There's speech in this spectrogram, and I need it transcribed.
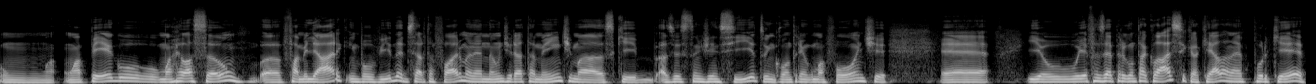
um, um apego, uma relação uh, familiar envolvida, de certa forma, né? Não diretamente, mas que às vezes tangencia, tu encontra em alguma fonte. É, e eu ia fazer a pergunta clássica, aquela, né? Por que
